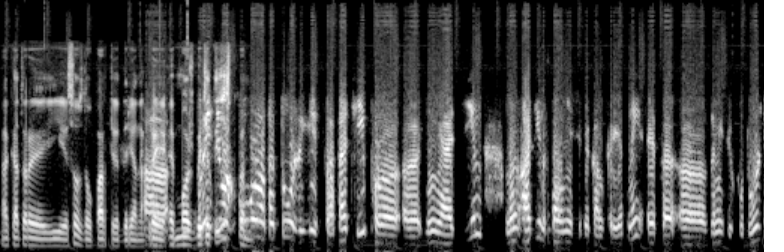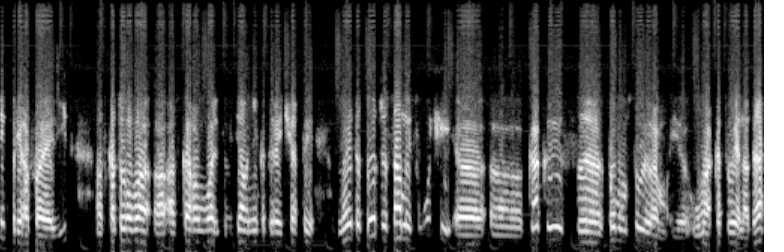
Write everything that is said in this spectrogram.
а, который и создал портрет Дариана Грея. А, может быть, это есть? Холловарда тоже есть прототип, э, и не один один, но один вполне себе конкретный. Это э, знаменитый художник прерафаэлит, э, с которого э, Оскар Уальд взял некоторые черты. Но это тот же самый случай, э, э, как и с э, Томом Сойером э, у Марка Твена, да?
